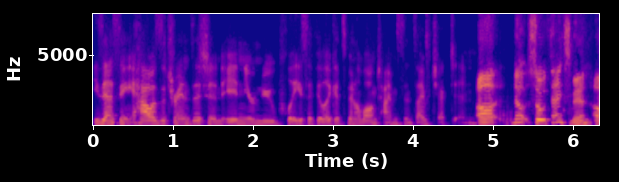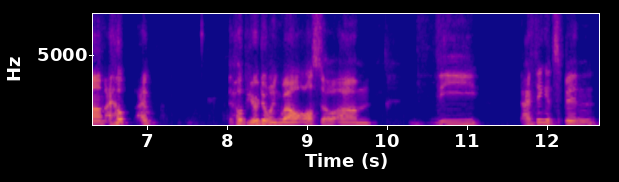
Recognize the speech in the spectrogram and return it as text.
he's asking, how is the transition in your new place? I feel like it's been a long time since I've checked in. Uh, no, so thanks, man. Um, I hope I hope you're doing well. Also, um, the I think it's been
